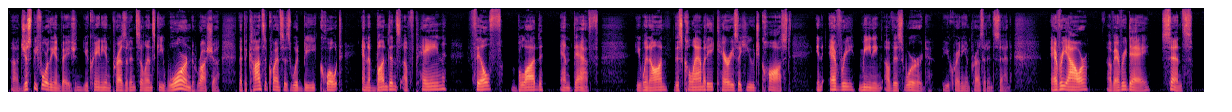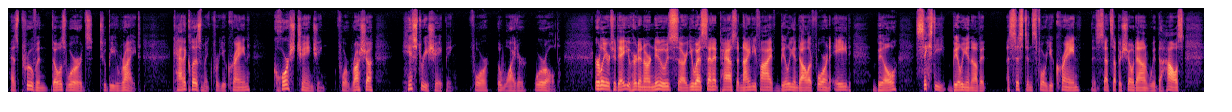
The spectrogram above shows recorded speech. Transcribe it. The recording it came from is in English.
Uh, just before the invasion, Ukrainian President Zelensky warned Russia that the consequences would be, quote, an abundance of pain, filth, blood, and death. He went on, this calamity carries a huge cost in every meaning of this word, the Ukrainian president said. Every hour of every day since has proven those words to be right. Cataclysmic for Ukraine, course changing for Russia, history shaping for the wider world. Earlier today, you heard in our news, our U.S. Senate passed a $95 billion foreign aid bill, 60 billion of it assistance for Ukraine. This sets up a showdown with the House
